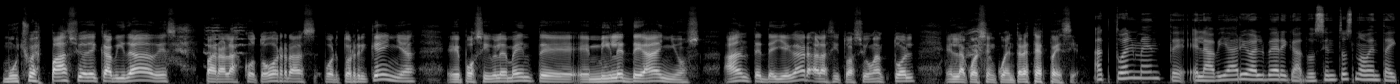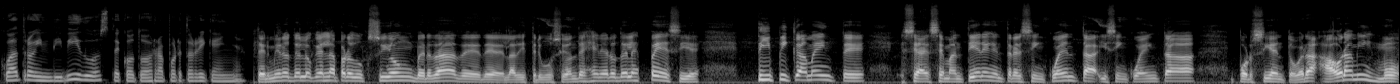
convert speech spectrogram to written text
mucho espacio de cavidades para las cotorras puertorriqueñas, eh, posiblemente en miles de años antes de llegar a la situación actual en la cual se encuentra esta especie. Actualmente, el aviario alberga 294 individuos de cotorra puertorriqueña. En términos de lo que es la producción, ¿verdad?, de, de la distribución de géneros de la especie, típicamente se, se, mantienen entre el 50 y 50%, ¿verdad? Ahora mismo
